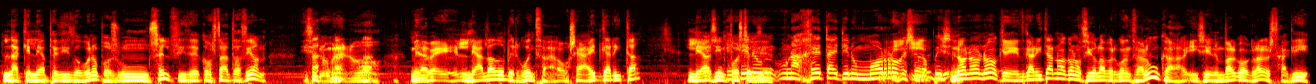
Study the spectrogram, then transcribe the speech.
la que le ha pedido, bueno, pues un selfie de constatación. Dice, no, hombre, no. Mira, ve, le ha dado vergüenza. O sea, a Edgarita le has que impuesto... tiene dice, un- una jeta y tiene un morro que se lo pisa. no, no, no, que Edgarita no ha conocido la vergüenza nunca. Y sin embargo, claro, está aquí.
